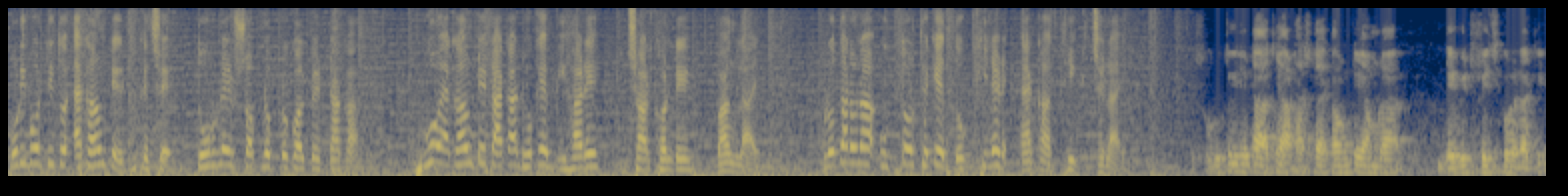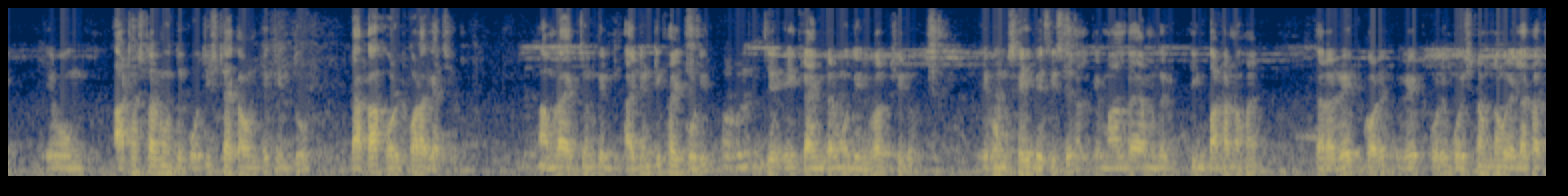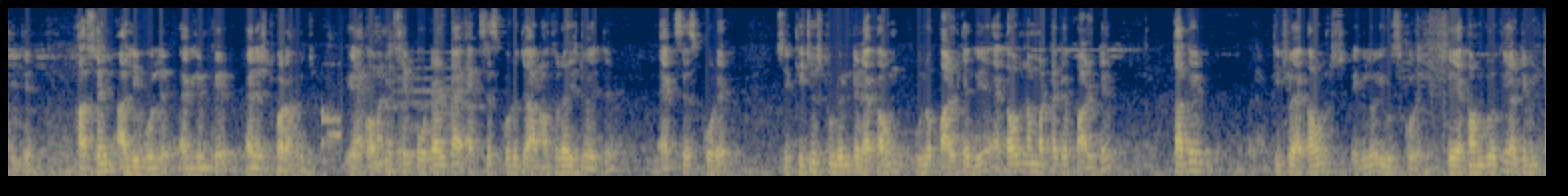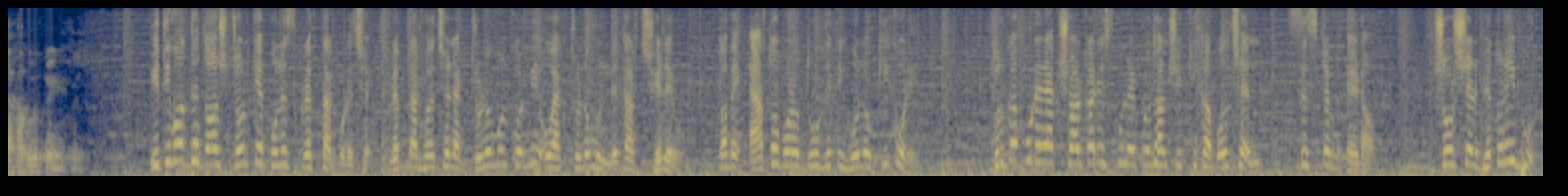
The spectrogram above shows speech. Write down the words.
পরিবর্তিত অ্যাকাউন্টে ঢুকেছে তরুণের স্বপ্ন প্রকল্পের টাকা। ভুয়ো অ্যাকাউন্টে টাকা ঢোকে বিহারে, ঝাড়খণ্ডে, বাংলায়। প্রতারণা উত্তর থেকে দক্ষিণের একাধিক জেলায়। শুরুতেই যেটা আছে, আঠাশটা অ্যাকাউন্টে আমরা ডেবিট ফ্রিজ করে রাখি এবং আঠাশটার মধ্যে পঁচিশটা অ্যাকাউন্টে কিন্তু টাকা হোল্ড করা গেছে। আমরা একজনকে আইডেন্টিফাই করি যে এই ক্রাইমটার মধ্যে ইনভলভ ছিল এবং সেই বেসিসে কালকে মালদায় আমাদের টিম পাঠানো হয়। তারা রেড করে রেড করে বৈষ্ণবনগর এলাকা থেকে হাসেন আলী বলে একজনকে অ্যারেস্ট করা হয়েছে। এর মানে সে পোর্টালটা অ্যাক্সেস করেছে আনঅথরাইজড ওয়েতে অ্যাক্সেস করে সে কিছু স্টুডেন্টের অ্যাকাউন্টগুলো পাল্টে দিয়ে অ্যাকাউন্ট নাম্বারটাকে পাল্টে তাদের কিছু অ্যাকাউন্টস এগুলো ইউজ করেছে সেই অ্যাকাউন্টগুলোতেই আলটিমেট টাকাগুলো ক্রেডিট হয়েছে ইতিমধ্যে দশ জনকে পুলিশ গ্রেপ্তার করেছে। গ্রেপ্তার হয়েছেন এক তৃণমূল কর্মী ও এক তৃণমূল নেতার ছেলেও। তবে এত বড় দুর্নীতি হলো কি করে? দুর্গাপুরের এক সরকারি স্কুলের প্রধান শিক্ষিকা বলছেন সিস্টেম এরাও সোর্সের ভেতরেই ভূত।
